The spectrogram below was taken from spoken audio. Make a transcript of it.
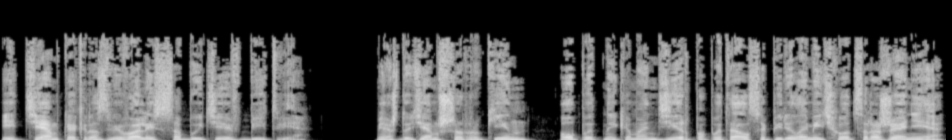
и тем, как развивались события в битве. Между тем Шаррукин, опытный командир, попытался переломить ход сражения,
